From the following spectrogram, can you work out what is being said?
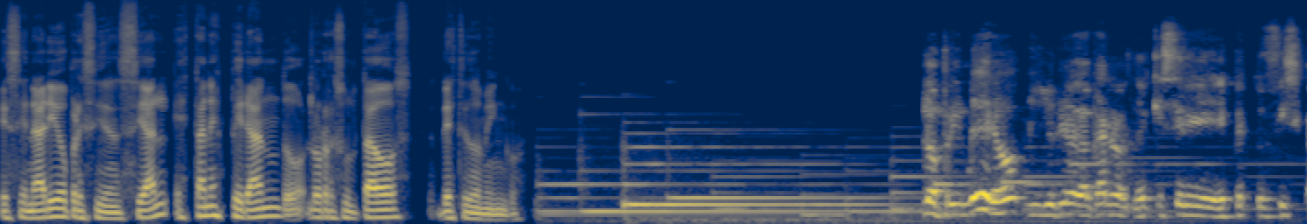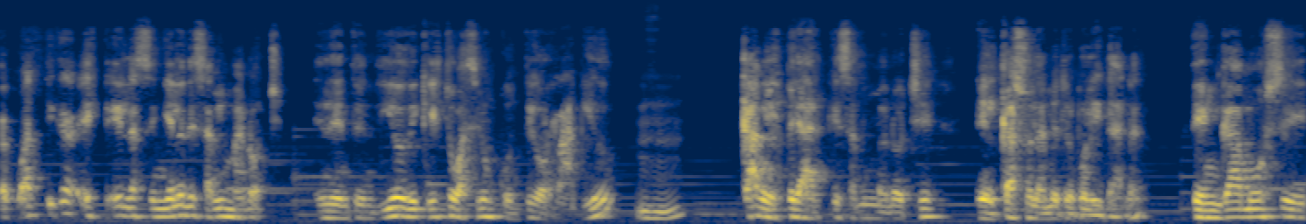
escenario presidencial están esperando los resultados de este domingo? Lo primero, y yo creo que acá no hay que ser experto en física cuántica, es, las señales de esa misma noche. En el entendido de que esto va a ser un conteo rápido. Cabe esperar que esa misma noche, en el caso de la metropolitana, tengamos eh,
